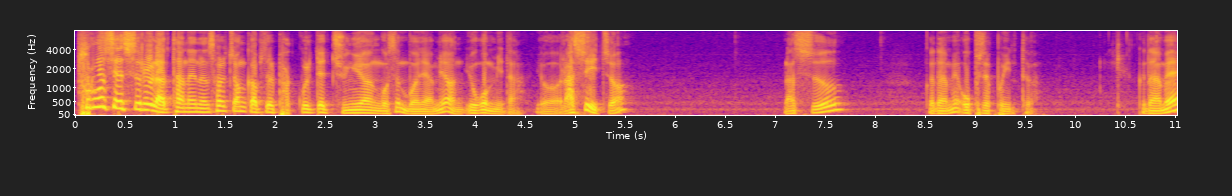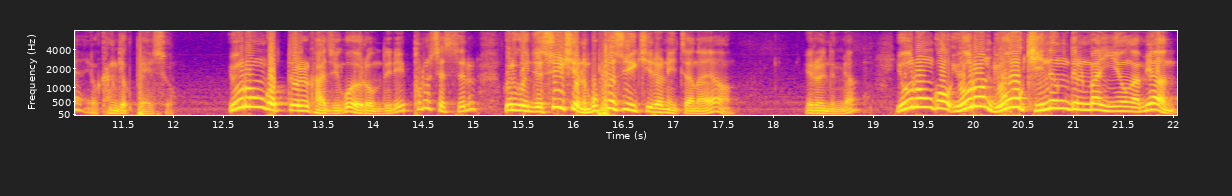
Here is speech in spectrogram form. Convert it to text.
프로세스를 나타내는 설정값을 바꿀 때 중요한 것은 뭐냐면 요겁니다. 요 라스 있죠? 라스 그다음에 오프셋 포인트. 그다음에 요 간격 배수. 요런 것들 가지고 여러분들이 프로세스를 그리고 이제 수익 실현 목표 수익 실현이 있잖아요. 예를 들면 요런 거 요런 요 기능들만 이용하면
